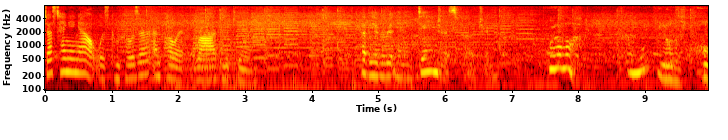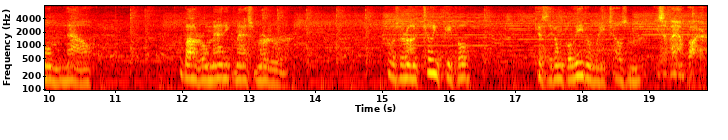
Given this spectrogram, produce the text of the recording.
Just hanging out was composer and poet Rod McKuen. Have you ever written any dangerous poetry? Well, I'm working on this poem now about a romantic mass murderer. Goes around killing people because they don't believe him when he tells them he's a vampire.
